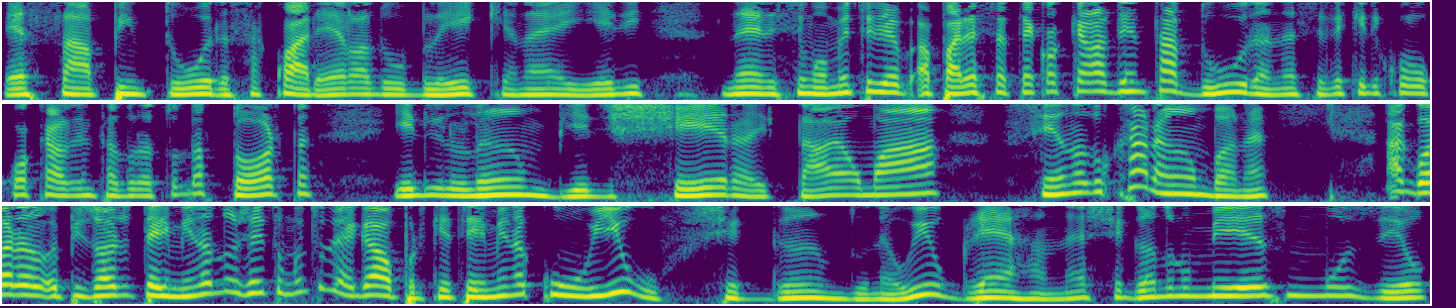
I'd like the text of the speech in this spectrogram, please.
essa pintura, essa aquarela do Blake, né? E ele, né, nesse momento ele aparece até com aquela dentadura, né? Você vê que ele colocou aquela dentadura toda torta, ele lambe, ele cheira e tal. É uma cena do caramba, né? Agora o episódio termina de um jeito muito legal, porque termina com o Will chegando, né? Will Graham, né? Chegando no mesmo museu,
